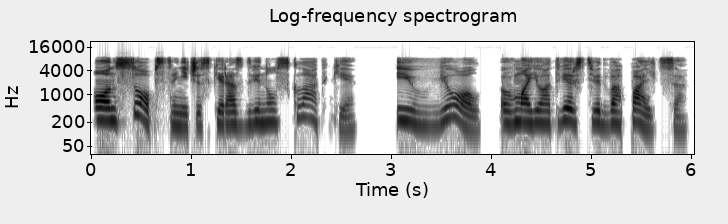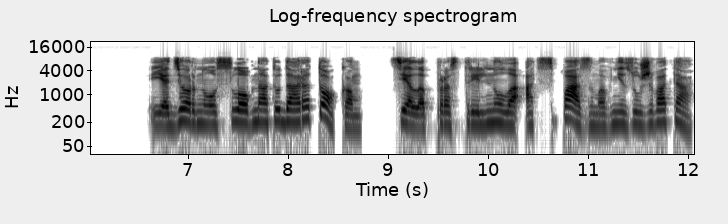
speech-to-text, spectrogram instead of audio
Он собственнически раздвинул складки и ввел в мое отверстие два пальца. Я дернулась словно от удара током, тело прострельнуло от спазма внизу живота.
